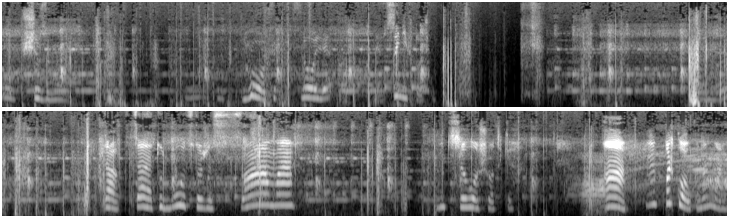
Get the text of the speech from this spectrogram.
О, ще зелений. О, фі- фіолет. Ні, синій в точку. Так, це тут буде те же саме. Ну, це о, що таке? А, ну, парковка, нормально.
